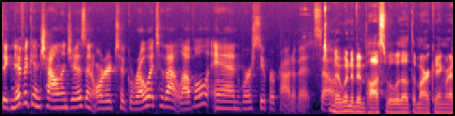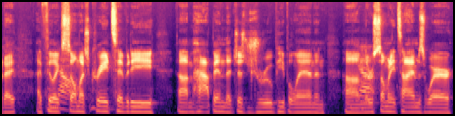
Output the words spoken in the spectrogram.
significant challenges in order to grow it to that level and we're super proud of it so and it wouldn't have been possible without the marketing right i, I feel like no. so much creativity um, happened that just drew people in and um, yeah. there were so many times where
